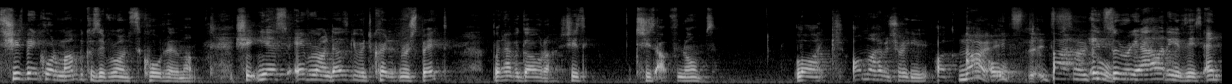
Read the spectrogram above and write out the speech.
she's been called a mum because everyone's called her a mum. She, yes, everyone does give her credit and respect, but have a go at her. She's, she's up for norms. Like, I'm not having a shot at you. Like, No, it's- it's but so cool. it's the reality of this, and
